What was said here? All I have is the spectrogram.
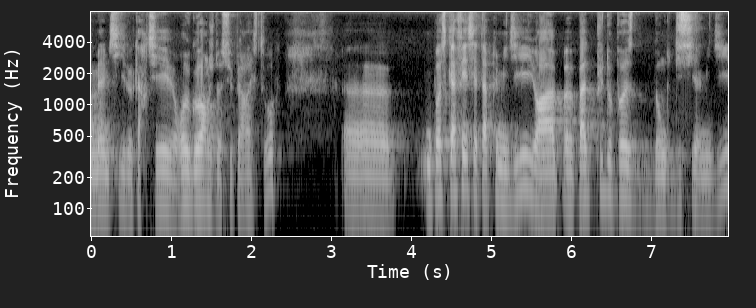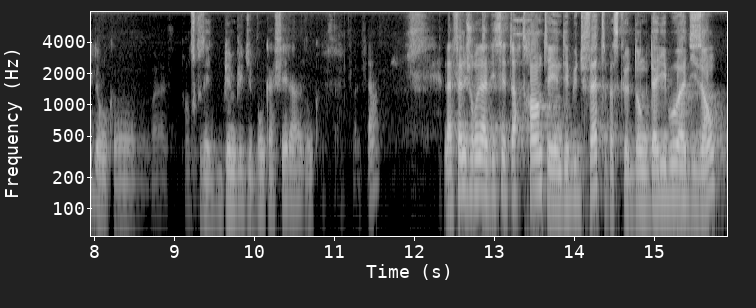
Même si le quartier regorge de super restos. Euh, une pause café cet après-midi, il y aura euh, pas plus de pause donc d'ici à midi. Donc voilà, je pense que vous avez bien bu du bon café là, donc ça va le faire. La fin de journée à 17h30 et un début de fête parce que donc Dalibo a 10 ans.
